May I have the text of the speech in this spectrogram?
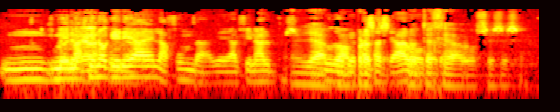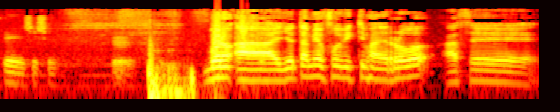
mm, me imagino que iría funda. en la funda, que al final pues, Ya, dudo bueno, que prote- pasase algo. protege pero- algo, sí, sí, sí. sí, sí, sí. Bueno, ah, yo también fui víctima de robo hace,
